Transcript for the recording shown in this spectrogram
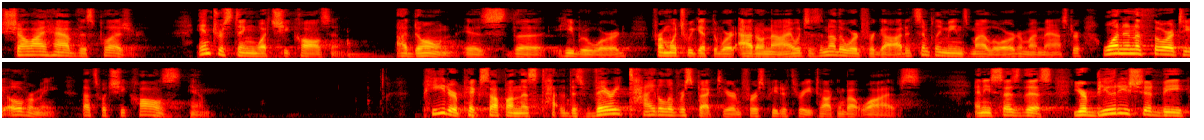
shall I have this pleasure? Interesting what she calls him. Adon is the Hebrew word from which we get the word Adonai, which is another word for God. It simply means my Lord or my master, one in authority over me. That's what she calls him. Peter picks up on this, this very title of respect here in 1 Peter 3, talking about wives. And he says this, your beauty should be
